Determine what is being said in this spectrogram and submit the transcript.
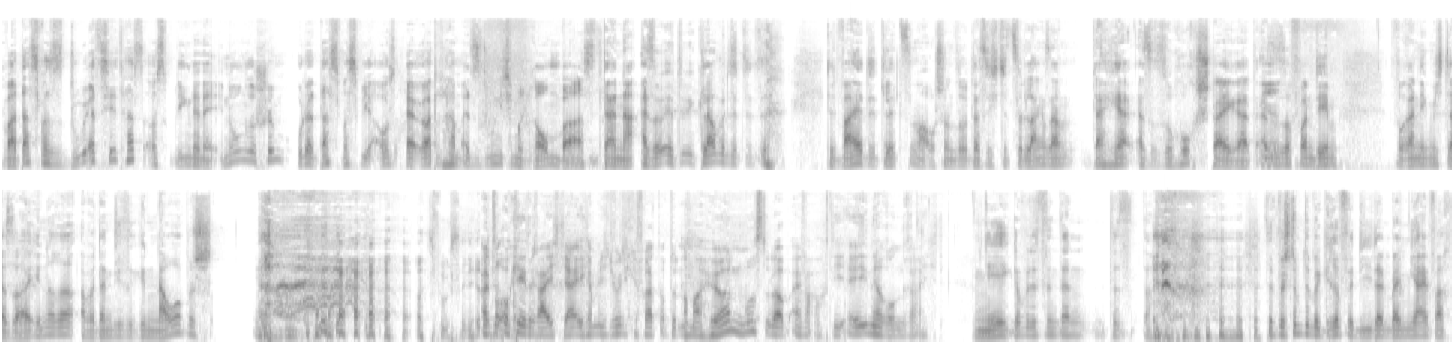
war das, was du erzählt hast, aus wegen deiner Erinnerung so schlimm, oder das, was wir aus erörtert haben, als du nicht im Raum warst? Danach, also ich ich glaube, das, das, war ja das letzte Mal auch schon so, dass sich das so langsam daher, also so hochsteigert. Also Ja. so von dem, woran ich mich da so erinnere, aber dann diese genaue Besch Also okay, das reicht, ja. Ich habe mich wirklich gefragt, ob du nochmal hören musst oder ob einfach auch die Erinnerung reicht. Nee, ich glaube, das sind dann, das, das sind bestimmte Begriffe, die dann bei mir einfach,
